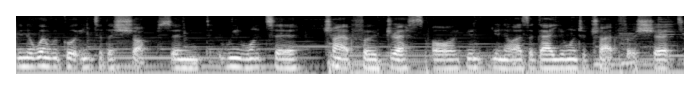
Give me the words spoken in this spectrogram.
you know, when we go into the shops and we want to try out for a dress or, you, you know, as a guy, you want to try out for a shirt.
